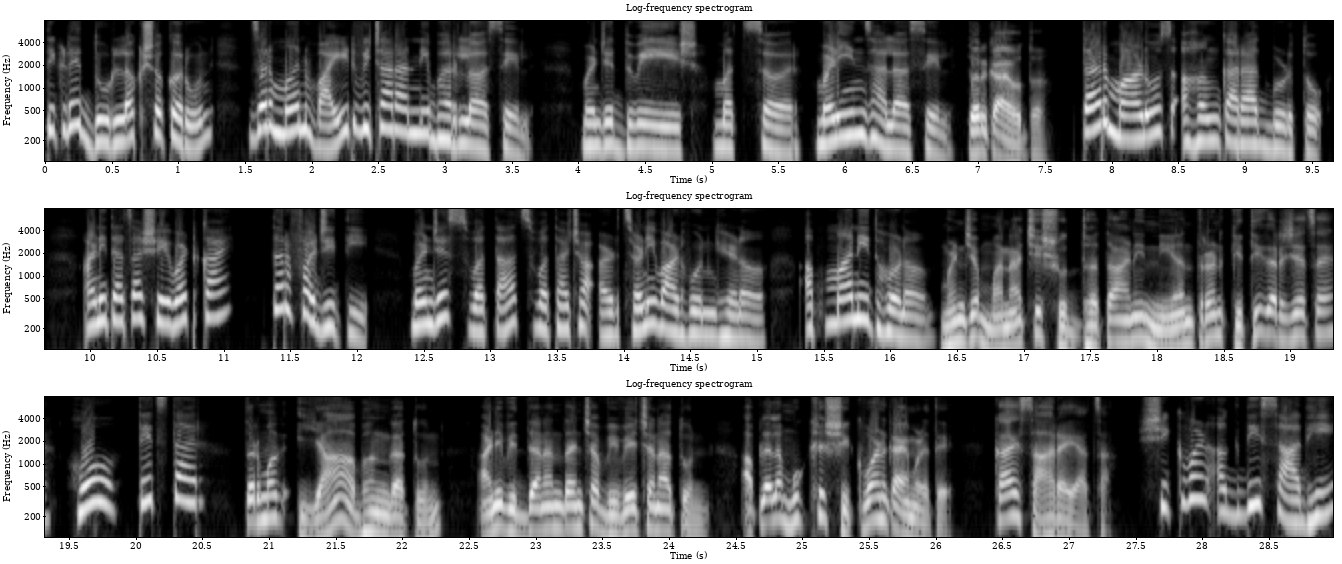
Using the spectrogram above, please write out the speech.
तिकडे दुर्लक्ष करून जर मन वाईट विचारांनी भरलं असेल म्हणजे द्वेष मत्सर मळीन झालं असेल. तर काय होतं? तर माणूस अहंकारात बुडतो. आणि त्याचा शेवट काय? तर फजिती म्हणजे स्वतःच स्वतःच्या अडचणी वाढवून घेणं अपमानित होणं. म्हणजे मनाची शुद्धता आणि नियंत्रण किती गरजेचं आहे? हो तेच तर. तर मग या अभंगातून आणि विद्यानंदांच्या विवेचनातून आपल्याला मुख्य शिकवण काय मिळते? काय आहे याचा? शिकवण अगदी साधी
